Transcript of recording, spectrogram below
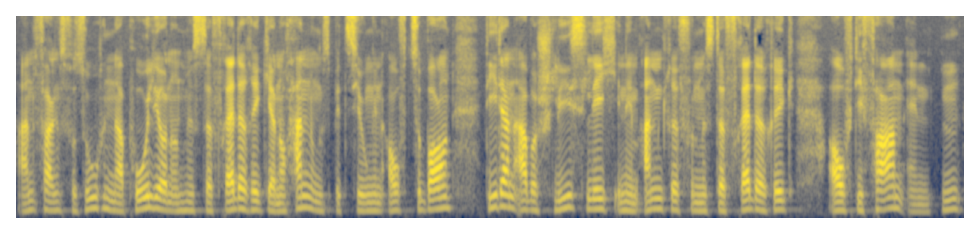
Anfangs versuchen Napoleon und Mr. Frederick ja noch Handlungsbeziehungen aufzubauen, die dann aber schließlich in dem Angriff von Mr. Frederick auf die Farm enden,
